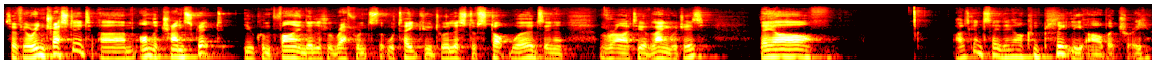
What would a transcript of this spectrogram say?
So if you're interested, um, on the transcript, you can find a little reference that will take you to a list of stop words in a variety of languages. They are, I was going to say they are completely arbitrary.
